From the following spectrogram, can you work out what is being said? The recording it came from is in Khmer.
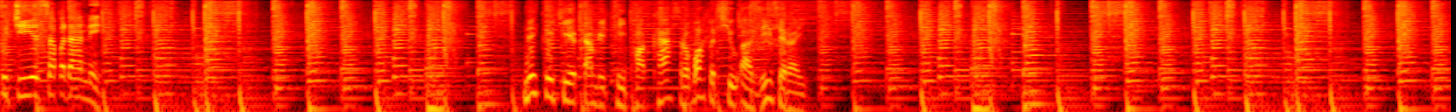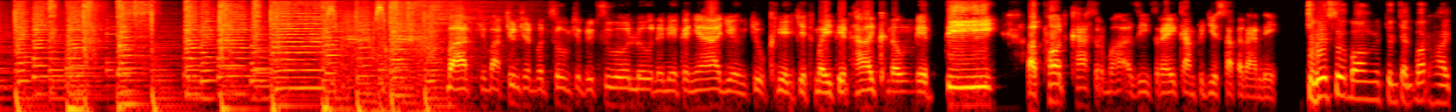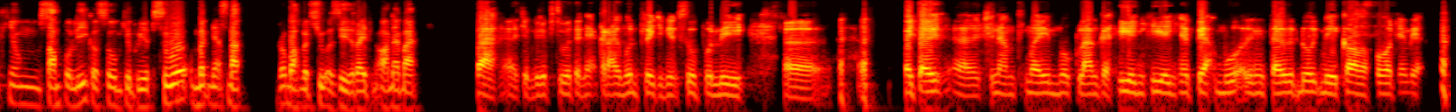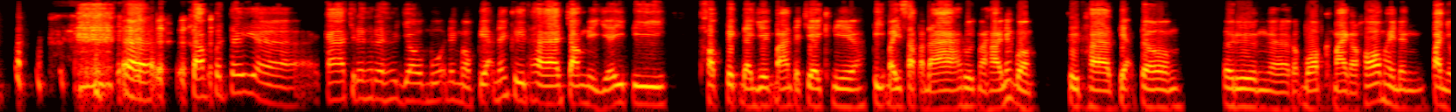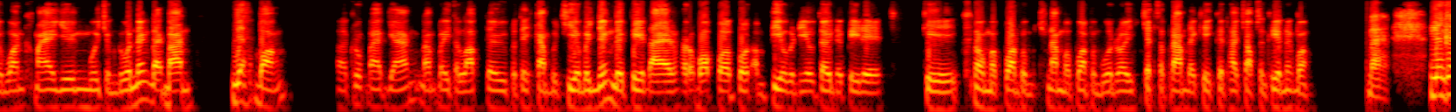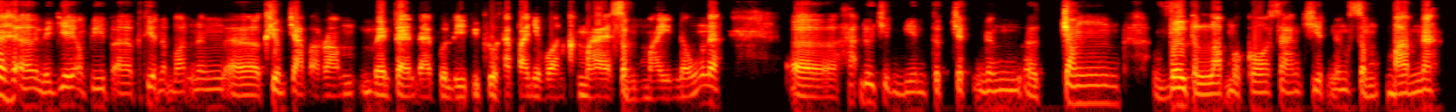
កម្ពុជាសប្តាហ៍នេះនេះគឺជាកម្មវិធី podcast របស់ Vuthu Azizi Serai បាទជាបាទជនជនវត្តស៊ូមជម្រាបសួរលោកអ្នកនាងកញ្ញាយើងជួបគ្នាជាថ្មីទៀតហើយក្នុងនេតិ podcast របស់ Azizi Serai កម្ពុជាសប្តាហ៍នេះ ជំរាបសួរបងជនចិនបុតហើយខ្ញុំសំពូលីក៏សូមជម្រាបសួរមិត្តអ្នកស្ដាប់របស់វិទ្យុអេស៊ីសេរីទាំងអស់ដែរបាទបាទជម្រាបសួរទៅអ្នកក្រៅមុនភ្លេចជម្រាបសួរពូលីអឺហើយទៅឆ្នាំថ្មីមកឡើងក៏ហ៊ាញហ៊ាញហើយពាក់មួកទៅដូចមេកងកពតចឹងនេះតាមពិតទៅការជ្រើសរើសយកមួកនឹងមកពាក់ហ្នឹងគឺថាចង់និយាយពី topic ដែលយើងបានទៅជែកគ្នាពី3សប្តាហ៍រួចមកហើយហ្នឹងបងគឺថាតាក់ទង រឿងរបបខ្មែរក្រហមហើយនឹងបញ្ញវន្តខ្មែរយើងមួយចំនួនហ្នឹងដែលបានលះបង់គ្រប់បែបយ៉ាងដើម្បីត្រឡប់ទៅប្រទេសកម្ពុជាវិញហ្នឹងនៅពេលដែលរបបប៉ុលពតអំពាវនាវទៅនៅពេលគេក្នុង19ឆ្នាំ1975ដែលគេគិតថាចប់សង្គ្រាមហ្នឹងបងបាទនឹងនិយាយអំពីប្រធានបទនឹងខ្ញុំចាប់អារម្មណ៍មែនតើដែលពូលីពីព្រោះថាបញ្ញវន្តខ្មែរសម័យនោះណា អឺហាក់ដូចជាមានទឹកចិត្តនឹងចង់វិលត្រឡប់មកកសាងជាតិនឹងសម្បំណាស់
